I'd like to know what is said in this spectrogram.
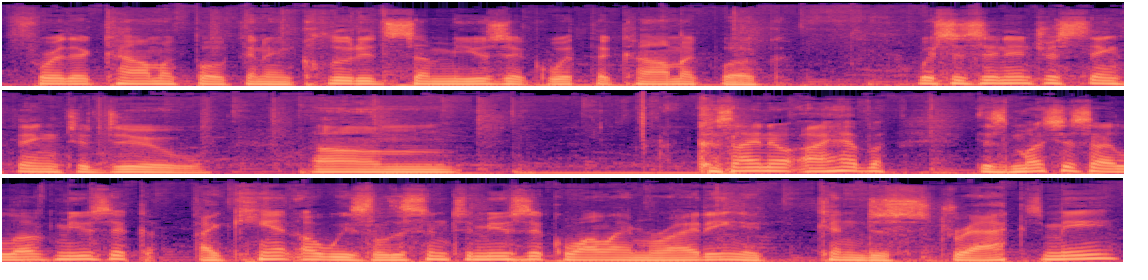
for their comic book and included some music with the comic book, which is an interesting thing to do. Um, because I know I have, as much as I love music, I can't always listen to music while I'm writing. It can distract me.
